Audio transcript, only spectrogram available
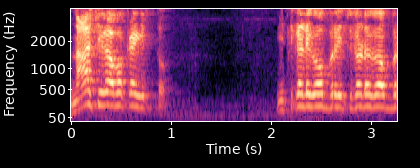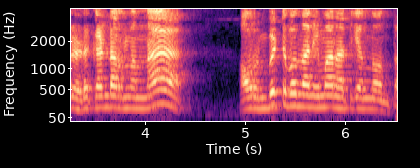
ನಾಚಿಗಾಬೇಕಾಗಿತ್ತು ಈಚ ಕಡೆಗೆ ಒಬ್ರು, ಈಚ ಕಡೆಗೆ ಒಬ್ರು ಹಿಡ್ಕೊಂಡಾರ ನನ್ನ, ಅವ್ರನ್ನ ಬಿಟ್ಟು ಬಂದ ವಿಮಾನ ಹತ್ಕೊಂಡು ಅಂತ.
